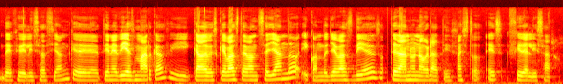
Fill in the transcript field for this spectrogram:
de fidelización que tiene 10 marcas y cada vez que vas te van sellando y cuando llevas 10 te dan uno gratis. Esto es fidelizar.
